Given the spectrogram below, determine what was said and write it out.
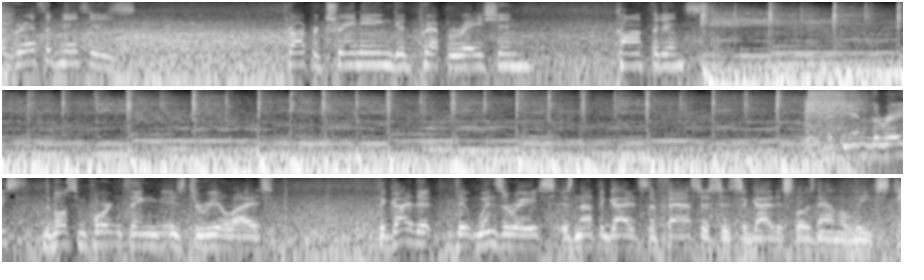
Aggressiveness is proper training, good preparation, confidence. At the end of the race, the most important thing is to realize the guy that, that wins the race is not the guy that's the fastest, it's the guy that slows down the least.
